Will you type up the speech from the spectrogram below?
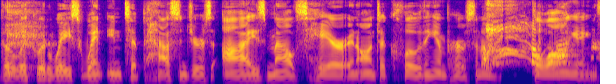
The liquid waste went into passengers' eyes, mouths, hair, and onto clothing and personal belongings.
